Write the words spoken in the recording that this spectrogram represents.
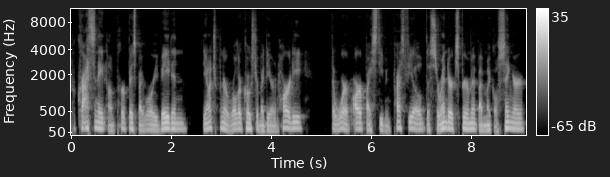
Procrastinate on Purpose by Rory Vaden, The Entrepreneur Roller Coaster by Darren Hardy, The War of Art by Steven Pressfield, The Surrender Experiment by Michael Singer,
